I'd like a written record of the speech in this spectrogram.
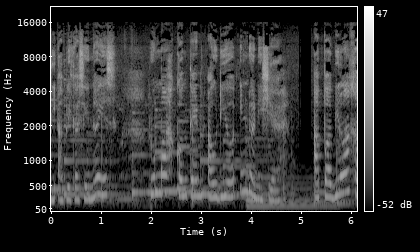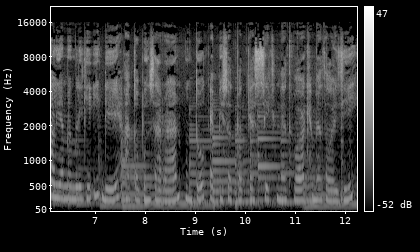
di aplikasi Noise, rumah konten audio Indonesia. Apabila kalian memiliki ide ataupun saran untuk episode podcast Sick Network Mythology,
